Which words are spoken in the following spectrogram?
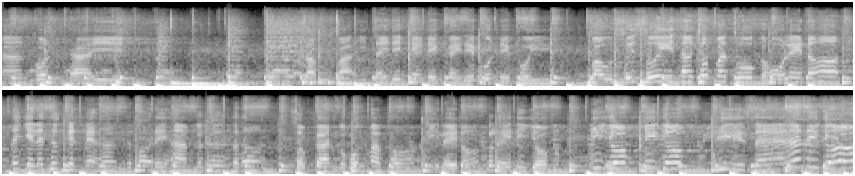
ห่างคนไทยสบายใจได้เคียงได้ไก่ได้พูดได้คุยเบาสวยๆทางชมประตูก็โหเลยเนาะได้ยินและถึงเป็นแม่ห้างแต่พอได้ห้ามก็คือตะท้อประสบการณ์ก็คงมากพอนี่เลยเนาะก็เลยนิยม นิยมนิยมพี่แสนนิยม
